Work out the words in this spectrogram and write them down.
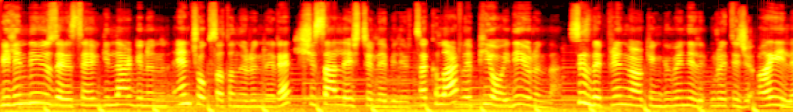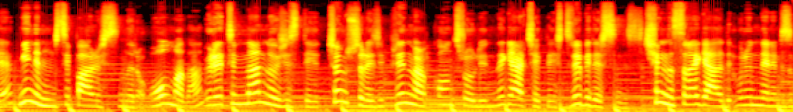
Bilindiği üzere Sevgililer Günü'nün en çok satan ürünleri kişiselleştirilebilir takılar ve POD ürünler. Siz de Printwork'ün güvenilir üretici ağı ile minimum sipariş sınırı olmadan üretimden lojistiğe tüm süreci Printwork kontrolünde gerçekleştirebilirsiniz. Şimdi sıra geldi ürünlerimizi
